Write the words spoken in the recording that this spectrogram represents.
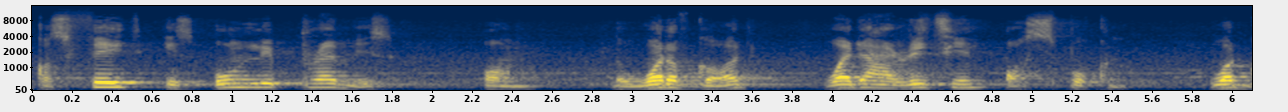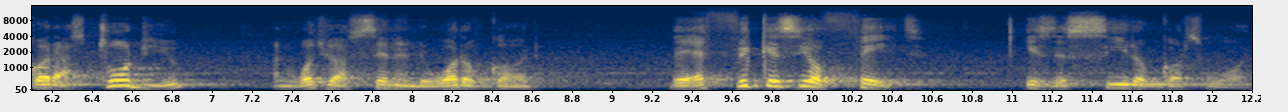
Because faith is only premised on the Word of God, whether written or spoken. What God has told you and what you have seen in the Word of God. The efficacy of faith is the seed of God's Word.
